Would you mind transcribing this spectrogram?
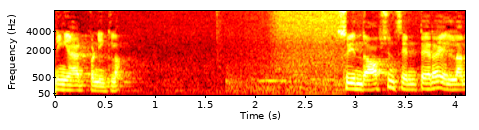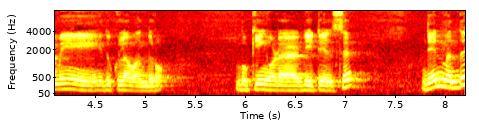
நீங்கள் ஆட் பண்ணிக்கலாம். ஸோ இந்த ஆப்ஷன்ஸ் என்டையராக எல்லாமே இதுக்குள்ளே வந்துடும் புக்கிங்கோட டீட்டெயில்ஸு தென் வந்து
